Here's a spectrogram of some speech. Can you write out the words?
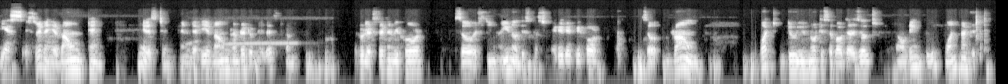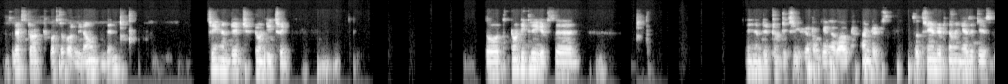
Yes, it's written here round 10, nearest 10, and uh, here round 100 to nearest 100 rule it's written before. So it's you know this question. I did it before. So round. What do you notice about the result rounding to 100 so let's start first of all we round then 323 so 23 it's uh, 323 if you're talking about hundreds. So 300 coming as it is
